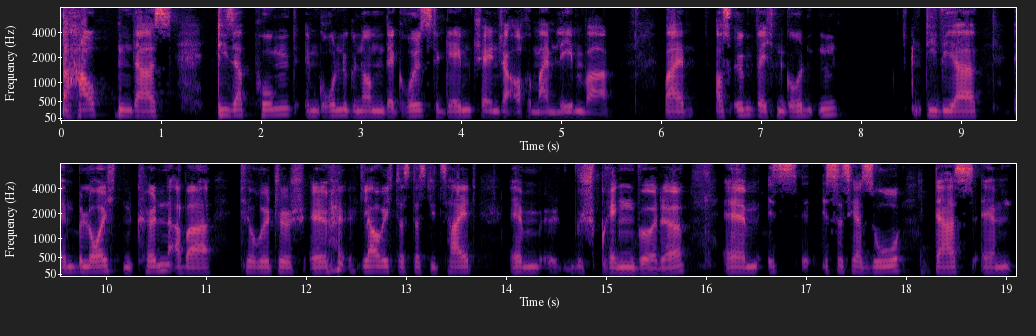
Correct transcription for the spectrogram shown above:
behaupten, dass dieser Punkt im Grunde genommen der größte Gamechanger auch in meinem Leben war. Weil aus irgendwelchen Gründen, die wir ähm, beleuchten können, aber theoretisch äh, glaube ich, dass das die Zeit ähm, sprengen würde, ähm, ist, ist es ja so, dass ähm,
